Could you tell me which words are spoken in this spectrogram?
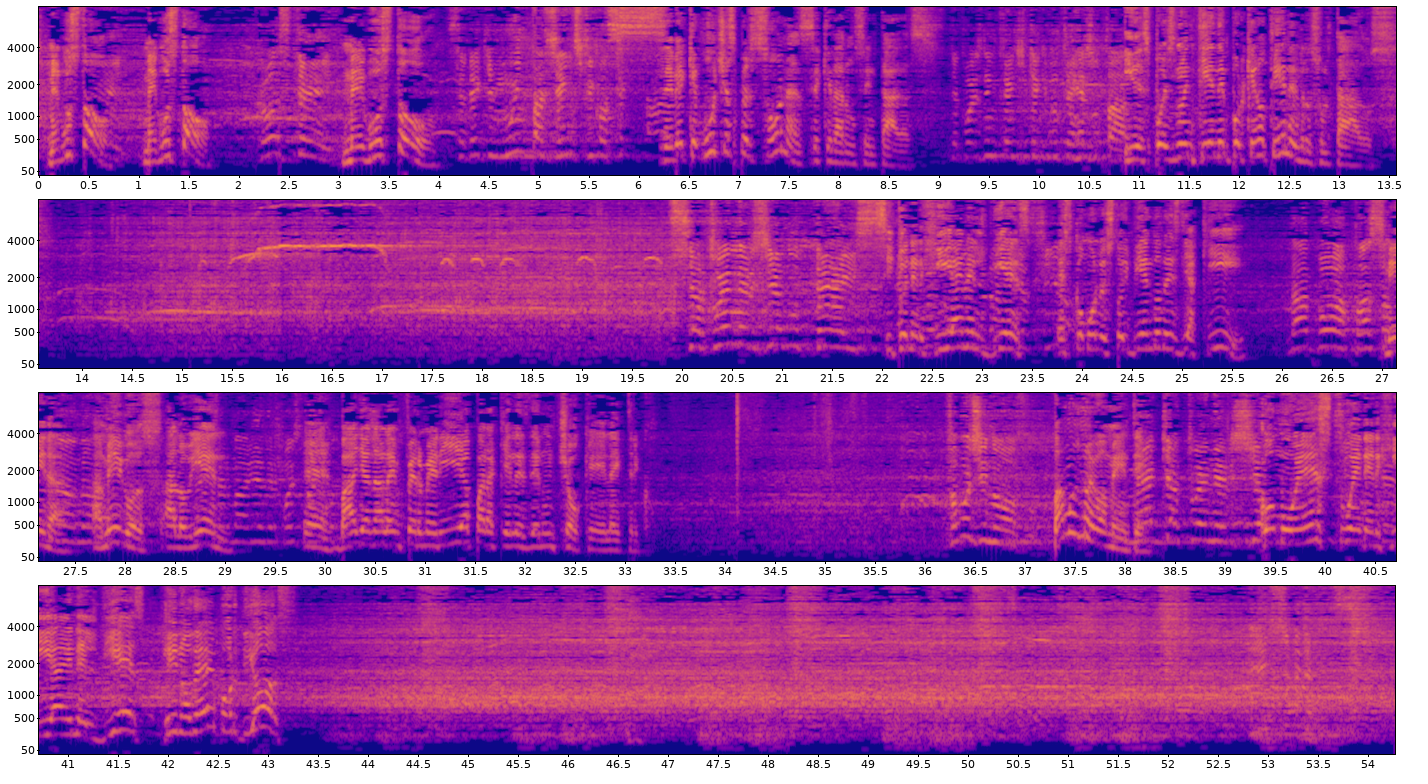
Me gustó. Me gustó. gostei. Me gustó. Você vê que muita gente ficou sentada. Se ve que muchas personas se quedaron sentadas Depois não entende que que não tem resultado. y después no entienden por qué no tienen resultados. Se a tua energia no 10, Si tu energía en el 10 es como lo estoy viendo desde aquí. Mira, amigos, a lo bien, eh, vayan a la enfermería para que les den un choque eléctrico. Vamos nuevamente. ¿Cómo es tu energía en el 10? Y no dé por Dios. Isso é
